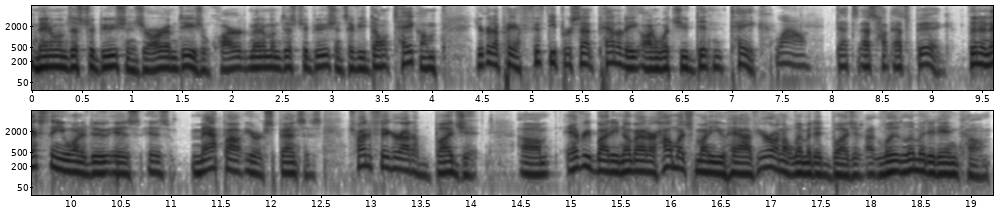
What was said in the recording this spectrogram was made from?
minimum distributions, your RMDs, required minimum distributions. If you don't take them, you're going to pay a 50% penalty on what you didn't take. Wow. That's that's that's big. Then the next thing you want to do is is map out your expenses. Try to figure out a budget. Um, everybody, no matter how much money you have, you're on a limited budget, a li- limited income.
